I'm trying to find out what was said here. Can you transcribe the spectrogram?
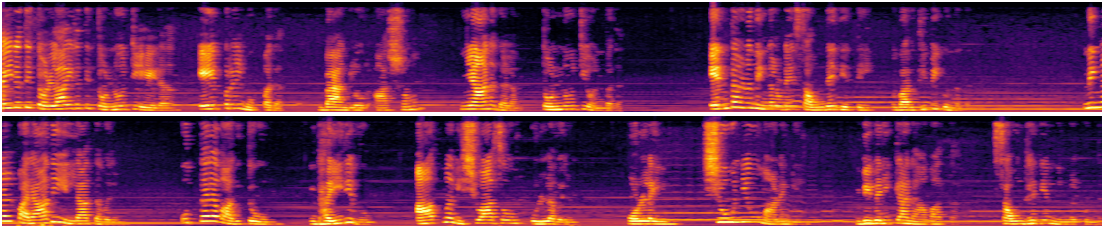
ആയിരത്തി തൊള്ളായിരത്തി തൊണ്ണൂറ്റിയേഴ് ഏപ്രിൽ മുപ്പത് ബാംഗ്ലൂർ ആശ്രമം ജ്ഞാനദളം തൊണ്ണൂറ്റി ഒൻപത് എന്താണ് നിങ്ങളുടെ സൗന്ദര്യത്തെ വർദ്ധിപ്പിക്കുന്നത്? നിങ്ങൾ പരാതിയില്ലാത്തവരും ഉത്തരവാദിത്വവും ധൈര്യവും ആത്മവിശ്വാസവും ഉള്ളവരും പൊള്ളയും ശൂന്യവുമാണെങ്കിൽ വിവരിക്കാനാവാത്ത സൗന്ദര്യം നിങ്ങൾക്കുണ്ട്.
